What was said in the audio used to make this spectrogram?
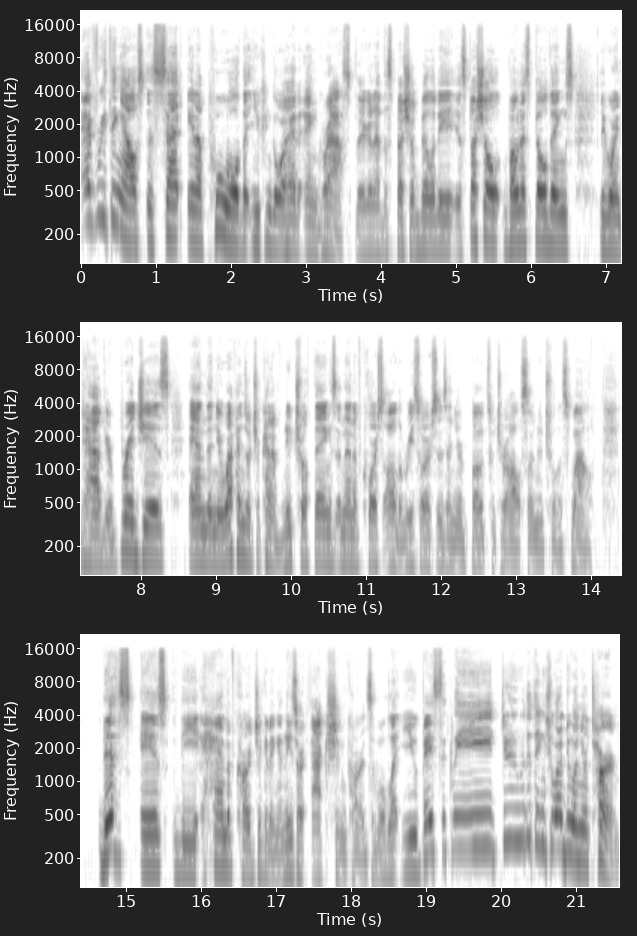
everything else is set in a pool that you can go ahead and grasp. They're going to have the special ability, special bonus buildings. You're going to have your bridges, and then your weapons, which are kind of neutral things, and then, of course, all the resources and your boats, which are also neutral as well. This is the hand of cards you're getting, and these are action cards that will let you basically do the things you want to do on your turn.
